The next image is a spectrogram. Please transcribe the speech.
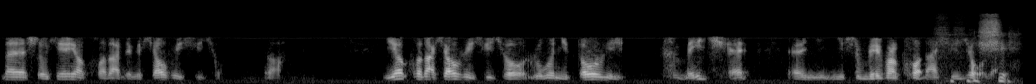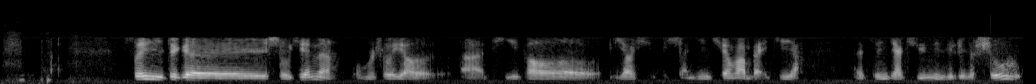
那首先要扩大这个消费需求，是吧？你要扩大消费需求，如果你兜里没钱，呃，你你是没法扩大需求的。是。所以这个首先呢，我们说要啊提高，要想尽千方百计啊，呃增加居民的这个收入。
